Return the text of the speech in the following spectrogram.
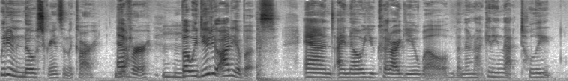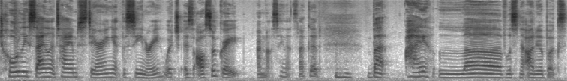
We do no screens in the car ever, but we do do audiobooks. And I know you could argue, well, then they're not getting that totally totally silent time staring at the scenery, which is also great. I'm not saying that's not good, but I love listening to audiobooks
